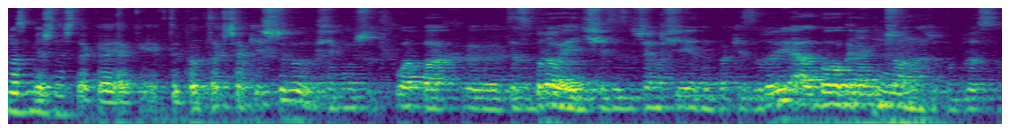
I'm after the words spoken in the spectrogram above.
rozbieżność taka jak, jak tylko kto chciał. Takie szczegóły, właśnie jak mówisz o tych łapach, y, te zbroje, dzisiaj zazwyczaj ma się jeden pakiet zbroi, albo ograniczone, Mhm. że po prostu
